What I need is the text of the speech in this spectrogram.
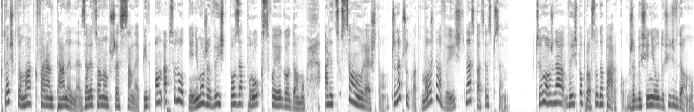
ktoś, kto ma kwarantannę zaleconą przez Sanepid, on absolutnie nie może wyjść poza próg swojego domu. Ale co z całą resztą? Czy na przykład można wyjść na spacer z psem? Czy można wyjść po prostu do parku, żeby się nie udusić w domu?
